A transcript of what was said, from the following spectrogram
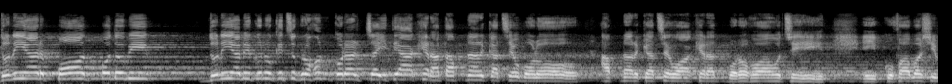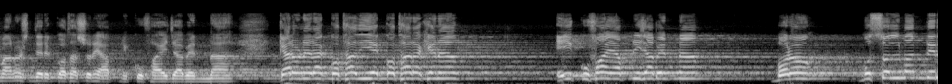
দুনিয়ার পদ, পদবী, দুনিয়াবি কোনো কিছু গ্রহণ করার চাইতে আখেরাত আপনার কাছেও বড়। আপনার কাছেও আখেরাত বড় হওয়া উচিত। এই কুফাবাসী মানুষদের কথা শুনে আপনি কুফায় যাবেন না। কারণ এরা কথা দিয়ে কথা রাখে না। এই কুফায় আপনি যাবেন না। বরং মুসলমানদের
